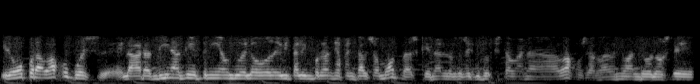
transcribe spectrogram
Y luego por abajo, pues eh, la Arandina que tenía un duelo de vital importancia frente al Somozas, que eran los dos equipos que estaban abajo, se acaban llevando los de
